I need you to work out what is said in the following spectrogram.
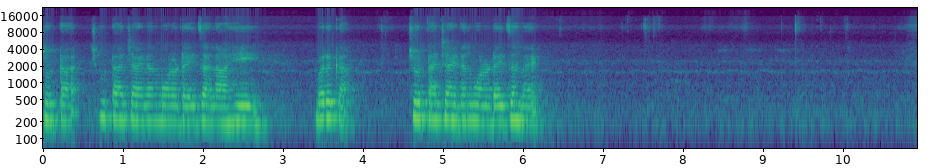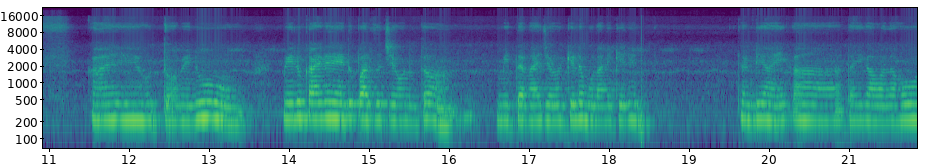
छोटा छोटा चॅनल मोनोटाईज झाला आहे. बरं का? छोटा चॅनल मोनोटाईज झाला आहे काय होतं मेनू? मेनू काय नाही दुपारचं जेवण होतं. मी तर नाही जेवण केलं मुलाने केले. थंडी आहे का? ताई गावाला? हो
